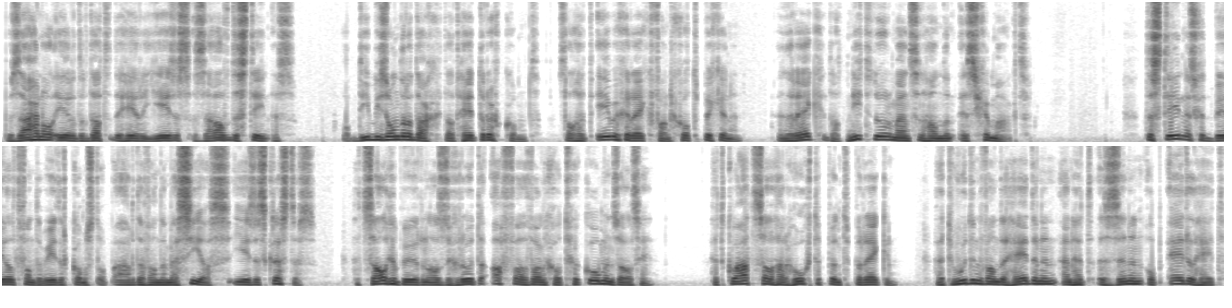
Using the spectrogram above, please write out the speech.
We zagen al eerder dat de Heer Jezus zelf de steen is. Op die bijzondere dag dat Hij terugkomt, zal het eeuwige rijk van God beginnen. Een rijk dat niet door mensenhanden is gemaakt. De steen is het beeld van de wederkomst op aarde van de Messias, Jezus Christus. Het zal gebeuren als de grote afval van God gekomen zal zijn. Het kwaad zal haar hoogtepunt bereiken. Het woeden van de heidenen en het zinnen op ijdelheid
